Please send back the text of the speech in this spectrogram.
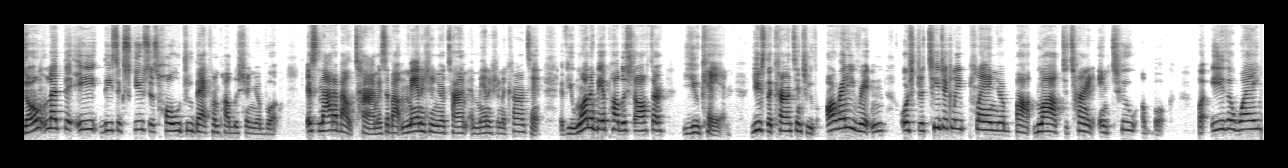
Don't let the these excuses hold you back from publishing your book. It's not about time. It's about managing your time and managing the content. If you want to be a published author, you can. Use the content you've already written or strategically plan your blog to turn it into a book. But either way,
